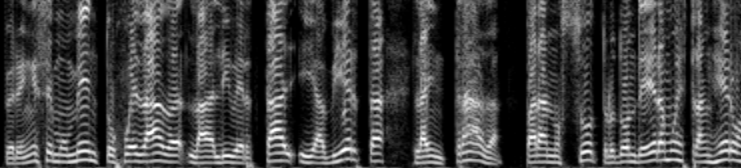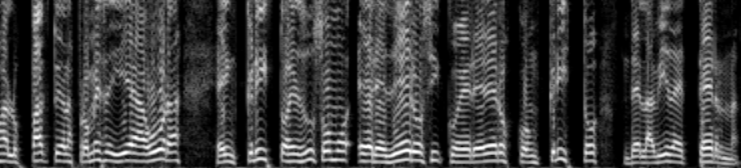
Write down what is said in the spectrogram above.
pero en ese momento fue dada la libertad y abierta la entrada para nosotros, donde éramos extranjeros a los pactos y a las promesas, y ahora en Cristo Jesús somos herederos y coherederos con Cristo de la vida eterna.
